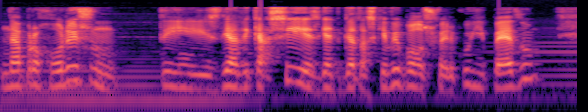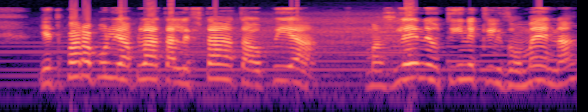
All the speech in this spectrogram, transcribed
να προχωρήσουν τις διαδικασίες για την κατασκευή ποδοσφαιρικού γηπέδου γιατί πάρα πολύ απλά τα λεφτά τα οποία μας λένε ότι είναι κλειδωμένα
